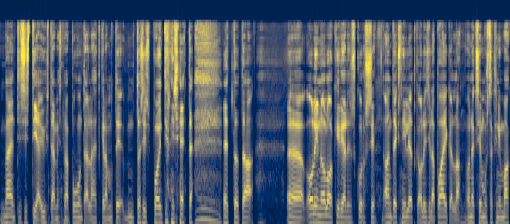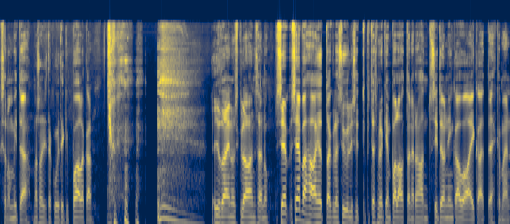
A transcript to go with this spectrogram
Mä en siis tiedä yhtään, mistä mä puhun tällä hetkellä, mutta, mutta siis pointti oli se, että, että tota, Ö, olin olo kirjallisuuskurssi. Anteeksi niille, jotka oli sillä paikalla. Onneksi ei muistaakseni maksanut mitään. Mä sain sitä kuitenkin palkan. Jota en olisi kyllä ansainnut. Se, se vähän aiheuttaa kyllä syyllisyyttä. Pitäisi melkein palauttaa ne rahat, mutta siitä on niin kauan aikaa, että ehkä, mä en,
